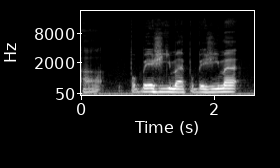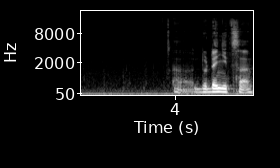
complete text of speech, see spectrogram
a poběžíme, poběžíme eh, do Denice.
